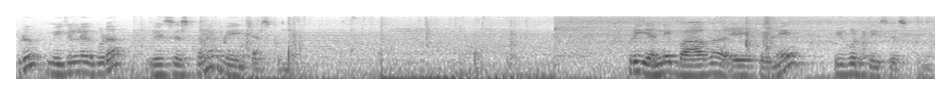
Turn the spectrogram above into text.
ఇప్పుడు మిగిలినవి కూడా వేసేసుకొని వేయించేసుకుందాం. ఇప్పుడు ఇవన్నీ బాగా అయిపోయినాయి. ఇవి కూడా తీసేసుకుందాం.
